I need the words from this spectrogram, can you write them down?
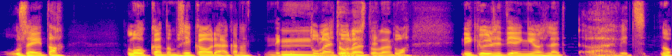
useita loukkaantumisia kauden aikana niin Mm, tulee tulee, todistettua, tulee. niin kyllä sitten jengi on silleen, että äh, vitsi, no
